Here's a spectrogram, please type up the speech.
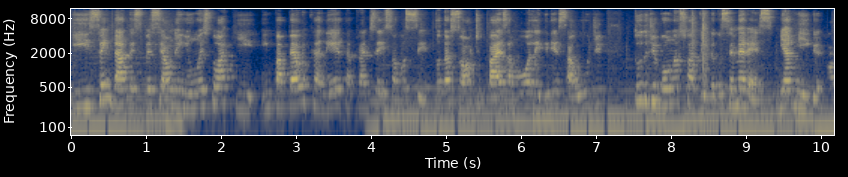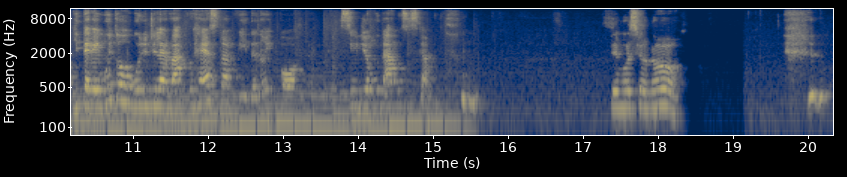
E sem data especial nenhuma, estou aqui, em papel e caneta, para dizer isso a você. Toda sorte, paz, amor, alegria, saúde, tudo de bom na sua vida. Você merece. Minha amiga, que terei muito orgulho de levar para o resto da vida, não importa. Se um dia mudarmos os caminhos. Se emocionou?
